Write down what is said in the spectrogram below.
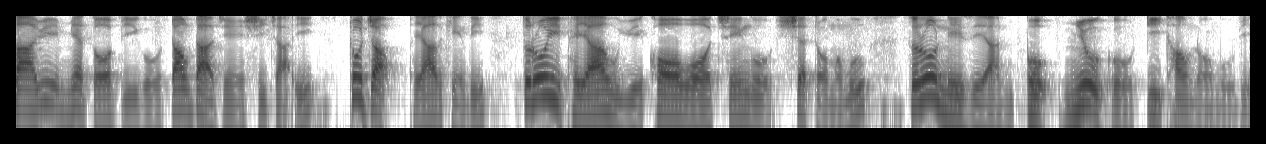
တာ၍မြတ်သောပြည်ကို တောင့်တခြင်းရှိကြ၏ထို့ကြောင့်ဘုရားသခင်သည်သူတို့၏ဘုရားဟု၍ခေါ်ဝေါ်ခြင်းကိုရှက်တော်မမူသူတို့နေစရာဘို့မြို့ကိုတီထောင်တော်မူပြီ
